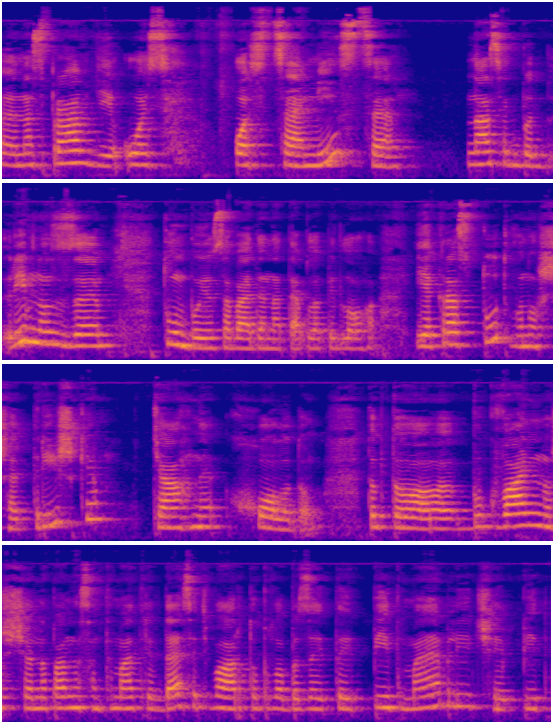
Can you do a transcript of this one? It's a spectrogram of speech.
Е, насправді, ось, ось це місце у нас якби рівно з тумбою заведена тепла підлога. І якраз тут воно ще трішки тягне холодом. Тобто, буквально ще, напевно, сантиметрів 10 варто було би зайти під меблі чи під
